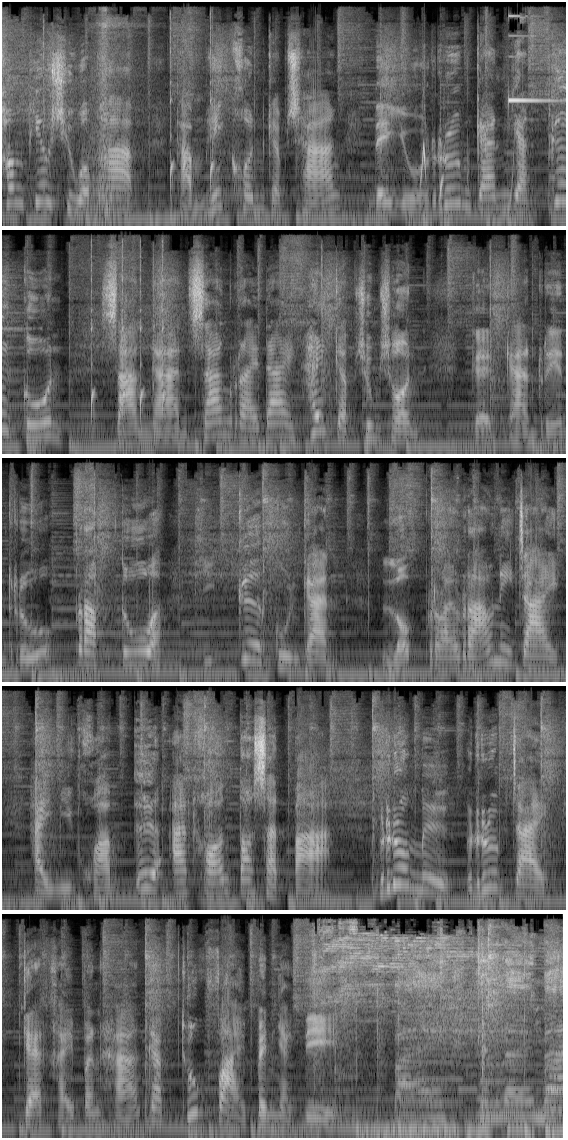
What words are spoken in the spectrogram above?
ท่องเที่ยวชีวภาพทำให้คนกับช้างได้อยู่ร่วมกันอย่างเกื้อกูล สร้างงานสร้างรายได้ให้กับชุมชน เกิดการเรียนรู้ปรับตัวที่เกื้อกูลกัน ลบรอยร้าวในใจ ให้มีความเอื้ออาทรต่อสัตว์ป่า ร่วมมือร่วมใจ แก้ไขปัญหากับทุกฝ่ายเป็นอย่างดี ไปกันเลยไหม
